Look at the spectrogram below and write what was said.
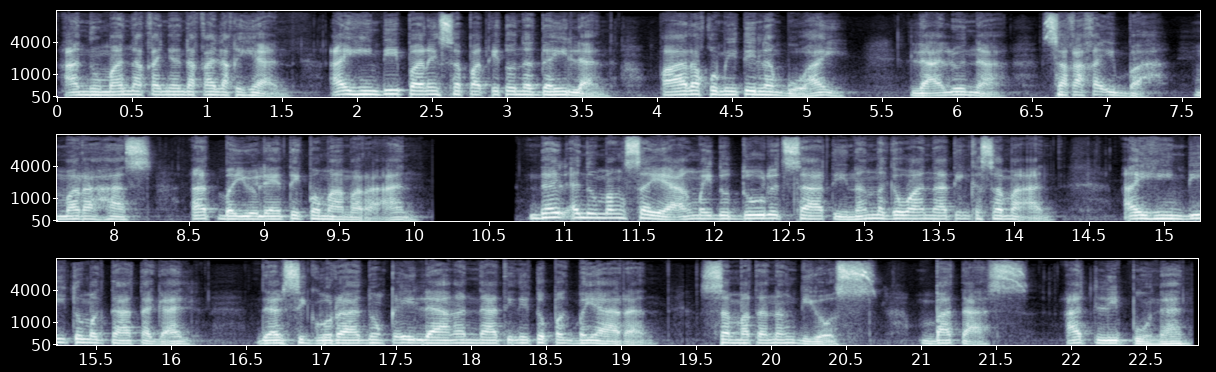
Ano man na kanya nakalakihan ay hindi pa rin sapat ito na dahilan para kumitil ang buhay, lalo na sa kakaiba, marahas at bayulentik pamamaraan. Dahil anumang saya ang may dudulot sa atin ng nagawa nating kasamaan ay hindi ito magtatagal dahil siguradong kailangan natin ito pagbayaran sa mata ng Diyos, batas at lipunan.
